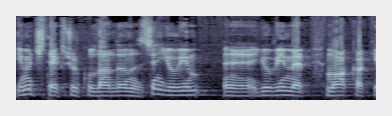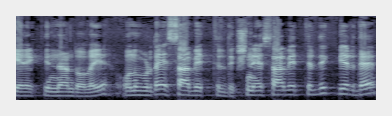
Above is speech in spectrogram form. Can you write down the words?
image texture kullandığımız için UV, e, UV map muhakkak gerektiğinden dolayı onu burada hesap ettirdik. Şimdi hesap ettirdik. Bir de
